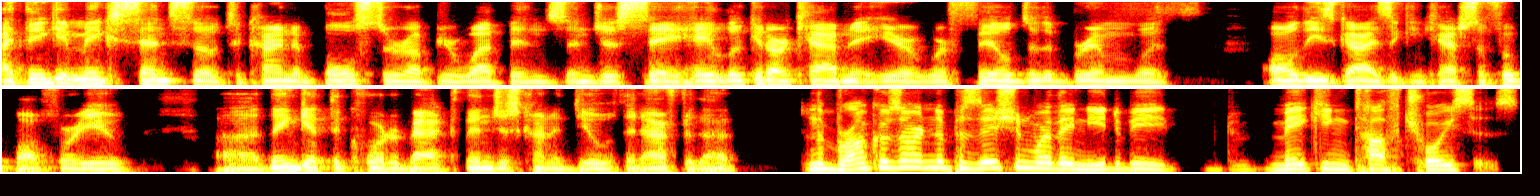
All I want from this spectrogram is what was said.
I think it makes sense though to kind of bolster up your weapons and just say, "Hey, look at our cabinet here. We're filled to the brim with all these guys that can catch the football for you." Uh, then get the quarterback. Then just kind of deal with it after that. And the Broncos aren't in a position where they need to be making tough choices.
